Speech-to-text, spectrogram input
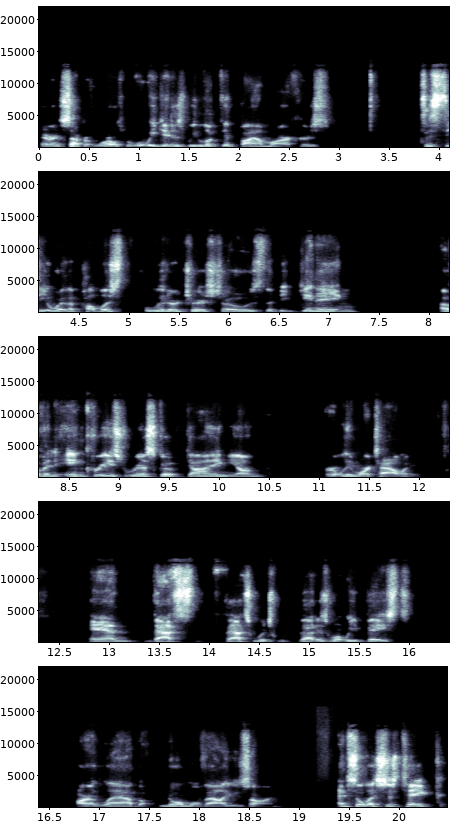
they're in separate worlds. But what we did is we looked at biomarkers to see where the published literature shows the beginning of an increased risk of dying young, early mortality, and that's that's which that is what we based our lab normal values on. And so let's just take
